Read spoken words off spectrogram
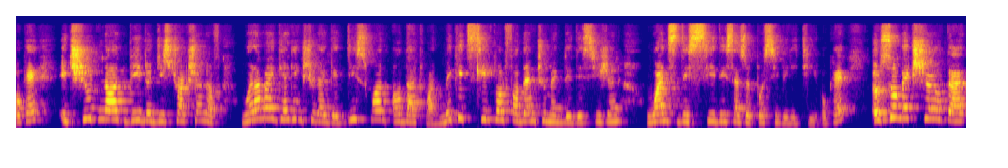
okay? It should not be the distraction of what am i getting? Should i get this one or that one? Make it simple for them to make the decision once they see this as a possibility okay? Also make sure that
